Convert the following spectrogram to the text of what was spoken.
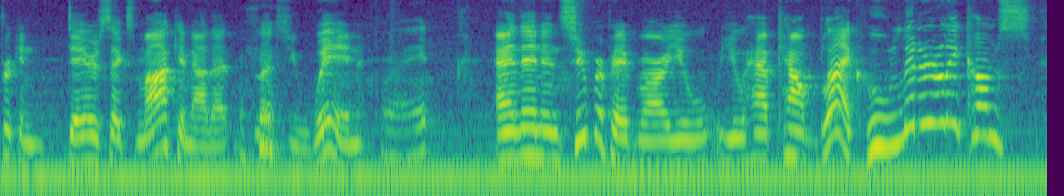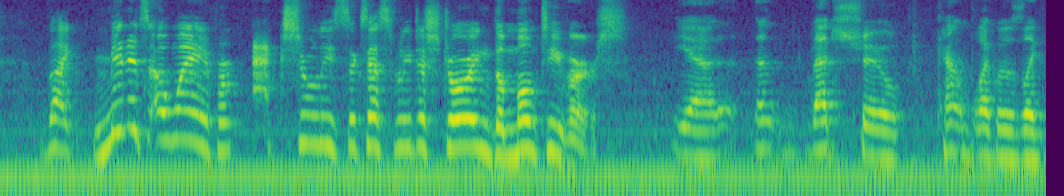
freaking Deus Ex Machina that lets you win. Right. And then in Super Paper Mario, you, you have Count Bleck, who literally comes like minutes away from actually successfully destroying the multiverse. Yeah, that, that's true. Count Bleck was like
